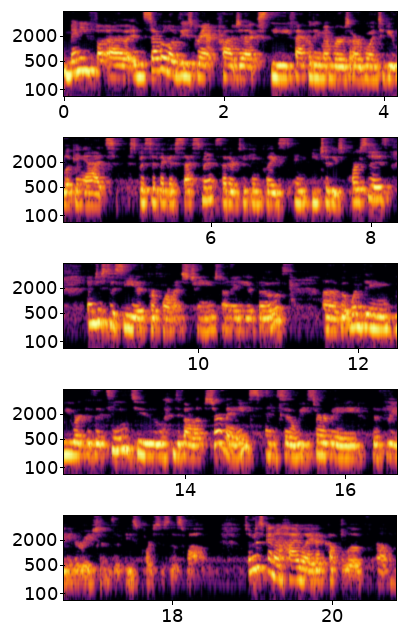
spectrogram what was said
Many, uh, in several of these grant projects, the faculty members are going to be looking at specific assessments that are taking place in each of these courses, and just to see if performance changed on any of those. Uh, but one thing, we worked as a team to develop surveys, and so we surveyed the three iterations of these courses as well. So I'm just going to highlight a couple of um,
